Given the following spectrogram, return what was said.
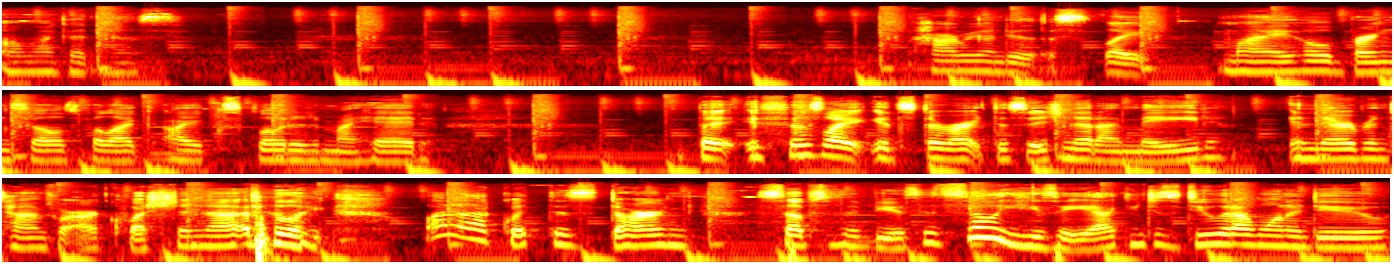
Oh my goodness. How are we gonna do this? Like, my whole brain cells feel like I exploded in my head. But it feels like it's the right decision that I made. And there have been times where I question that. like, why did I quit this darn substance abuse? It's so easy. I can just do what I want to do,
